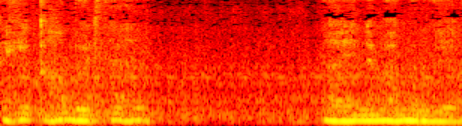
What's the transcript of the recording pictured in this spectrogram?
देखिए कहाँ बैठता हाँ इन्हें मैं मुड़ गया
